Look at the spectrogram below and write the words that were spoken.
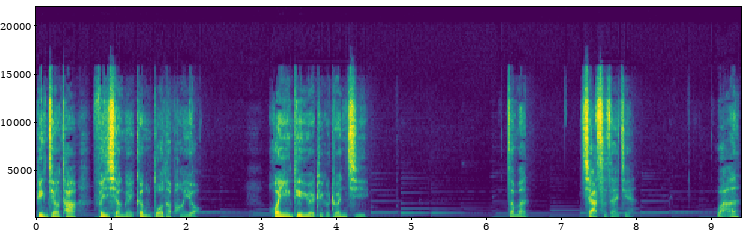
并将它分享给更多的朋友。欢迎订阅这个专辑。咱们下次再见，晚安。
